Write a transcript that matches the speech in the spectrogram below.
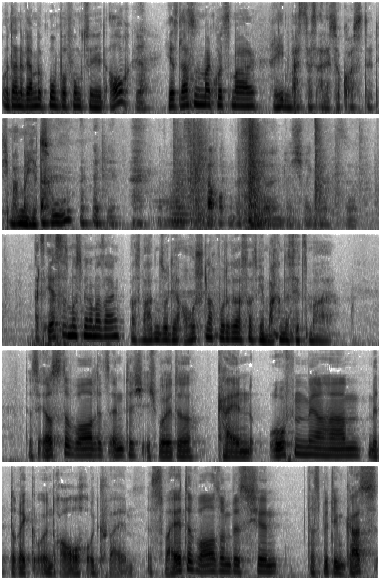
und deine Wärmepumpe funktioniert auch. Ja. Jetzt lass uns mal kurz mal reden, was das alles so kostet. Ich mache mal hier zu. Es klappert ein bisschen hier im Lichtschränke. So. Als erstes musst du mir noch mal sagen, was war denn so der Ausschlag, wo du gesagt hast, wir machen das jetzt mal? Das erste war letztendlich, ich wollte keinen Ofen mehr haben mit Dreck und Rauch und Qualm. Das zweite war so ein bisschen, das mit dem Gas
